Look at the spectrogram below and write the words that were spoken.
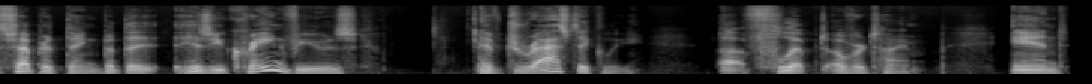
separate thing. But the his Ukraine views have drastically uh, flipped over time, and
